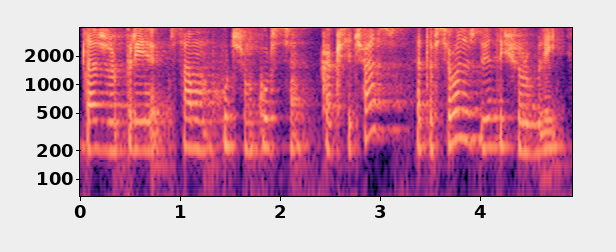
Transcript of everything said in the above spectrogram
Даже при самом худшем курсе, как сейчас, это всего лишь 2000 рублей.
